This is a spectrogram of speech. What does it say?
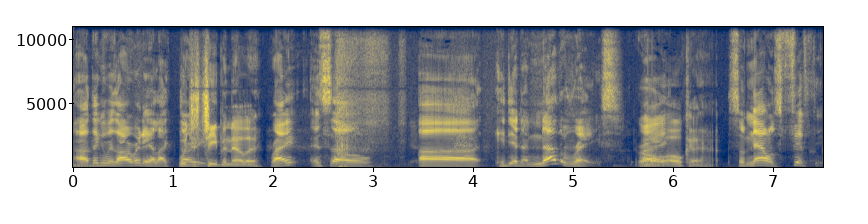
I think it was already at like 30, Which is cheap in LA. Right? And so uh, he did another raise, right? Oh, okay. So now it's 50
